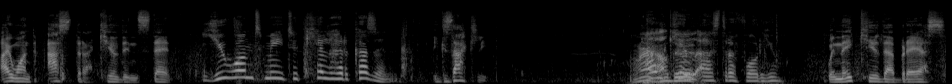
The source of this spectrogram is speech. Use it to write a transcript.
I want Astra killed instead. You want me to kill her cousin? Exactly. Alright, I'll, I'll kill. Astra for you. When they killed Abreas,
